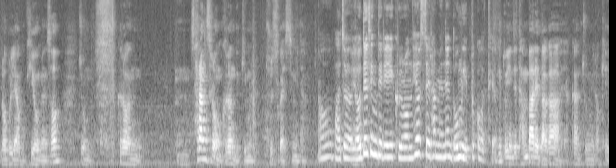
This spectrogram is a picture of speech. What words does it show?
lovely하고 귀여우면서 좀 그런 음, 사랑스러운 그런 느낌을 줄 수가 있습니다. 어 맞아요. 네. 여대생들이 그런 헤어스타일 하면은 너무 예쁠 것 같아요. 특히 또 이제 단발에다가 약간 좀 이렇게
